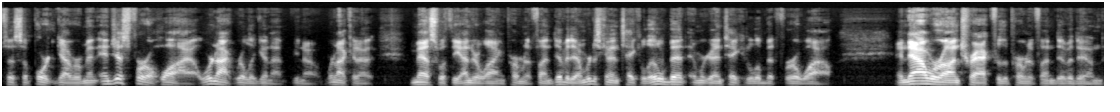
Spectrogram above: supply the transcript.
to support government, and just for a while, we're not really going to, you know, we're not going to mess with the underlying permanent fund dividend. We're just going to take a little bit, and we're going to take it a little bit for a while, and now we're on track for the permanent fund dividend,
